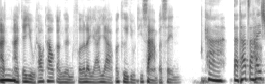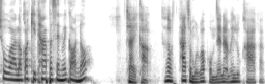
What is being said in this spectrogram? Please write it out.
อาจอาจจะอยู่เท่าๆกับเงินเฟ้อระยะยาวก็คืออยู่ที่สามเปอร์เซ็นค่ะ แต่ถ้าจะให้ชัวร์เราก็คิดห้าเปอร์เซ็นไว้ก่อนเนาะใช่ครับ ถ้าถ้าสมมุติว่าผมแนะนำให้ลูกค้าครับ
